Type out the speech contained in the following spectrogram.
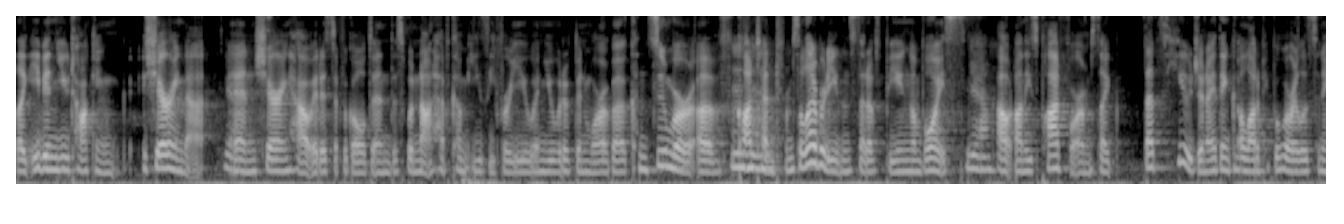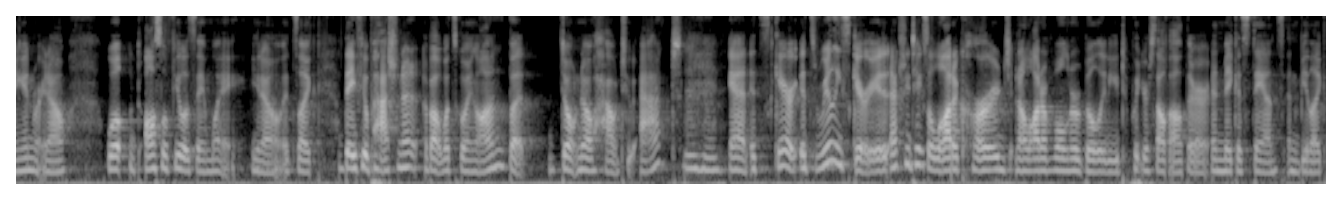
like even you talking, sharing that and sharing how it is difficult and this would not have come easy for you and you would have been more of a consumer of mm-hmm. content from celebrities instead of being a voice Yeah. out on these platforms. Like that's huge. And I think a mm-hmm. lot of people who are listening in right now will also feel the same way. You know, it's like they feel passionate about what's going on, but don't know how to act. Mm-hmm. And it's scary. It's really scary. It actually takes a lot of courage and a lot of vulnerability to put yourself out there and make a stance and be like,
